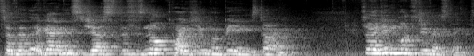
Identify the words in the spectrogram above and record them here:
So that again, it suggests this is not quite human beings dying. So I didn't want to do those things.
